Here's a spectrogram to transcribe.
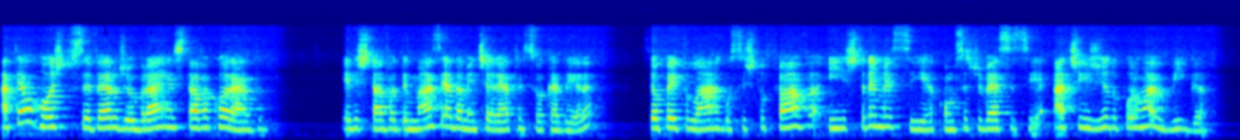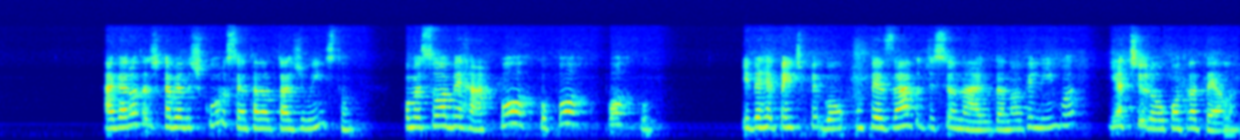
Até o rosto severo de O'Brien estava corado. Ele estava demasiadamente ereto em sua cadeira seu peito largo se estufava e estremecia, como se tivesse se atingido por uma viga. A garota de cabelo escuro, sentada atrás de Winston, começou a berrar: Porco, porco, porco! E de repente pegou um pesado dicionário da nova língua e atirou contra a tela.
